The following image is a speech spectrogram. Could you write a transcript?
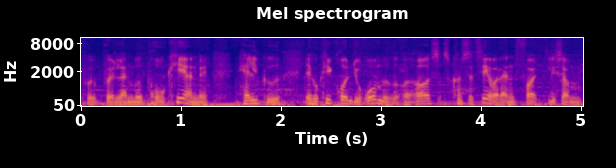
på, på en eller anden måde, provokerende halvgud. Jeg kunne kigge rundt i rummet og også konstatere, hvordan folk ligesom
